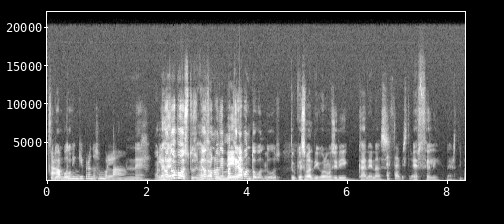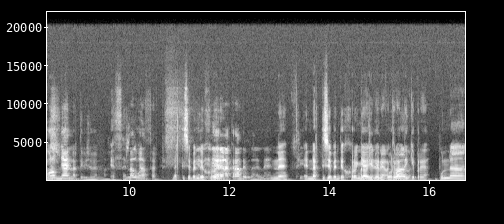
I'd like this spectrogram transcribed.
Που τον Αγαπούν κο- την Κύπρο τόσο πολλά. Ναι. Αλλά Είναι ο ε, τόπος τους, νιώθουν αγαπούν ότι είναι την- μακριά από τον τόπο τους. Το πιο σημαντικό όμως είναι ότι κανένας Ε, θα δεν επιστρέψει. θέλει να έρθει Μόνο πίσω. μια είναι να έρθει πίσω από εμάς. Ε, θα Να δούμε να θα έρθει. Να έρθει σε πέντε Είναι- είναι χρόνια. ένα κράντε που ήταν, ναι. Ναι, ε, να έρθει σε πέντε χρόνια Μπράβο, η είναι ένα Πενικορούα κράντε Κυπρέα. που να,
